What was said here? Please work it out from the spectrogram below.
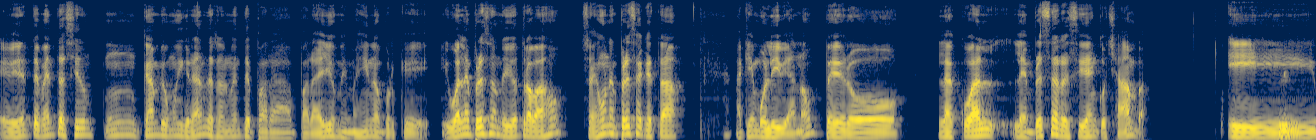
evidentemente ha sido un, un cambio muy grande realmente para, para ellos, me imagino, porque igual la empresa donde yo trabajo, o sea, es una empresa que está aquí en Bolivia, ¿no? Pero la cual la empresa reside en Cochabamba. Sí, Y,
